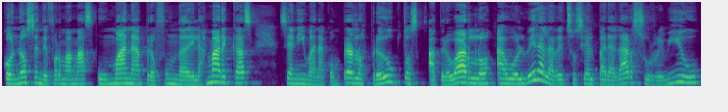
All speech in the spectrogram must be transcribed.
conocen de forma más humana, profunda de las marcas, se animan a comprar los productos, a probarlo, a volver a la red social para dar su review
